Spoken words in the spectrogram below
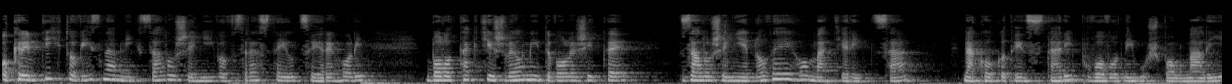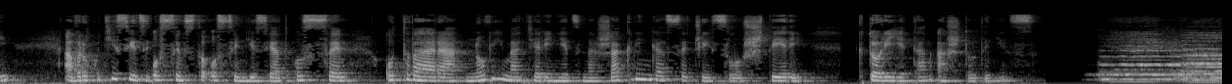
Okrem týchto významných založení vo vzrastajúcej reholi bolo taktiež veľmi dôležité založenie nového materinca, nakoľko ten starý pôvodný už bol malý, a v roku 1888 otvára nový materinec na Žakvingase číslo 4, ktorý je tam až do dnes. Yeah.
